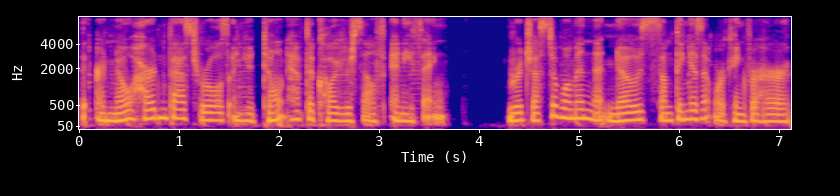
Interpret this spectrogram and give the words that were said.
There are no hard and fast rules, and you don't have to call yourself anything. You're just a woman that knows something isn't working for her,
